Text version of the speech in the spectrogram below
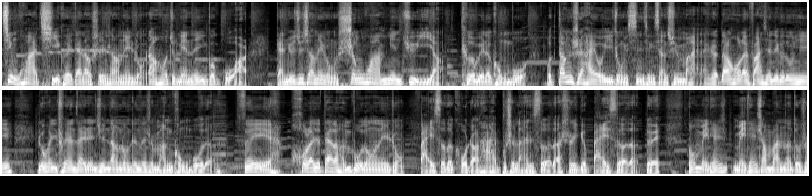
净化器可以带到身上那种，然后就连着一个管儿，感觉就像那种生化面具一样，特别的恐怖。我当时还有一种心情想去买来着，但是后来发现这个东西，如果你出现在人群当中，真的是蛮恐怖的。所以后来就戴了很普通的那种白色的口罩，它还不是蓝色的，是一个白色的。对，我每天每天上班呢，都是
